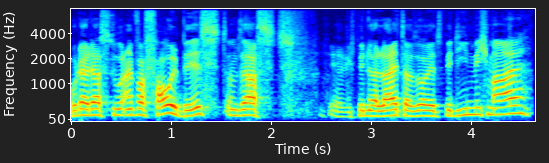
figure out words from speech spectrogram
oder dass du einfach faul bist und sagst, ich bin der Leiter, so jetzt bedien mich mal.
